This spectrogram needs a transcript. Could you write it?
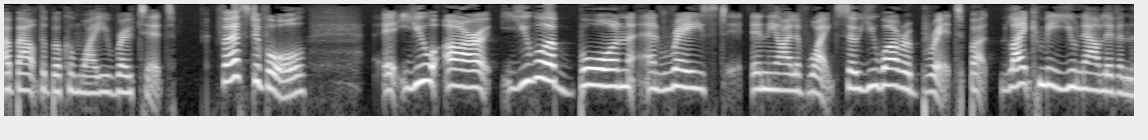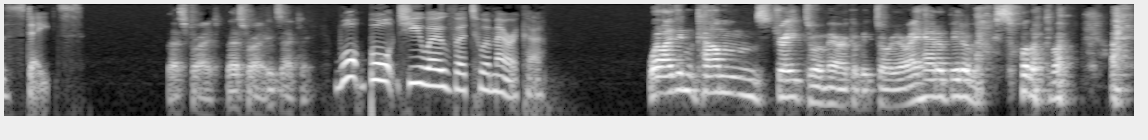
about the book and why you wrote it. First of all, uh, you are you were born and raised in the Isle of Wight, so you are a Brit, but like me, you now live in the States. That's right. That's right. Exactly. What brought you over to America? Well, I didn't come straight to America, Victoria. I had a bit of a sort of a,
